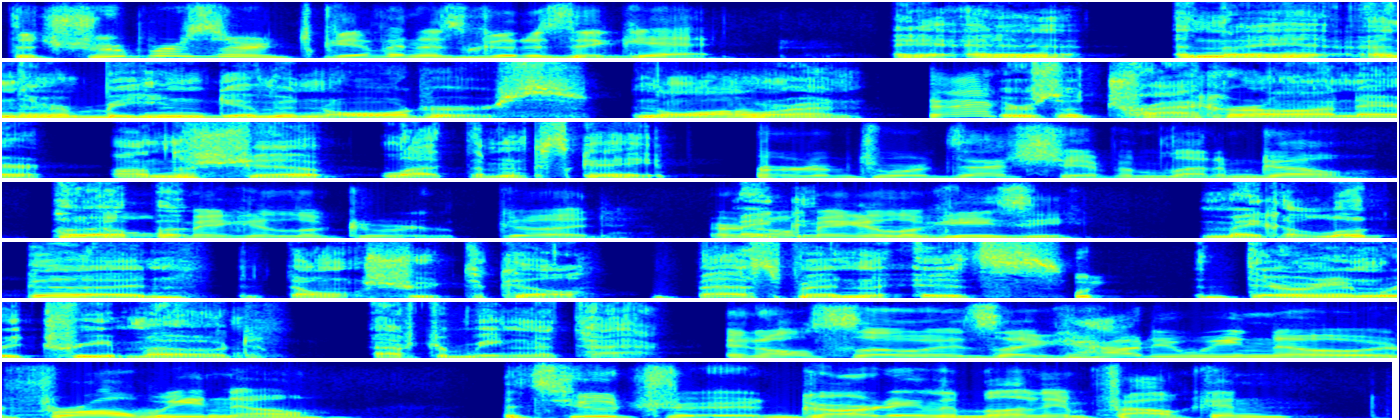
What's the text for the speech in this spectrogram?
the troopers are given as good as they get. And, and they and they're being given orders in the long run. Exactly. There's a tracker on there on the ship. Let them escape. Herd them towards that ship and let them go. Put don't a- make it look good, or don't it- make it look easy. Make it look good. but Don't shoot to kill. Bespin, it's We- they're in retreat mode after being attacked. And also, it's like, how do we know? For all we know, the two tr- guarding the Millennium Falcon,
